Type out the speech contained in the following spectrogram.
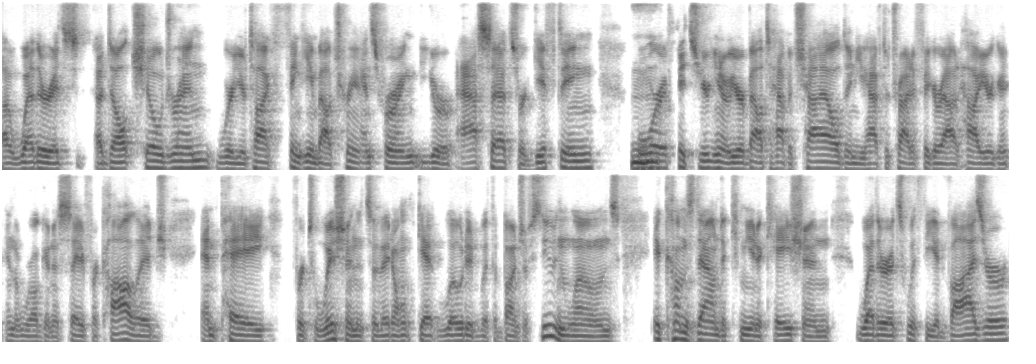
uh, whether it's adult children, where you're talking thinking about transferring your assets or gifting, mm-hmm. or if it's your you know you're about to have a child and you have to try to figure out how you're in the world going to save for college and pay for tuition so they don't get loaded with a bunch of student loans it comes down to communication whether it's with the advisor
